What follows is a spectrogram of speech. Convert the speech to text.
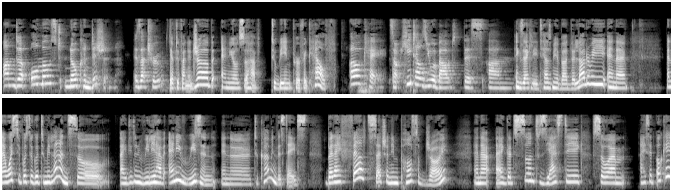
under almost no condition. Is that true? You have to find a job and you also have to be in perfect health. Okay, so he tells you about this um, Exactly. He tells me about the lottery and, uh, and I was supposed to go to Milan. So I didn't really have any reason and, uh, to come in the States, but I felt such an impulse of joy and I, I got so enthusiastic. So, um, I said, okay,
